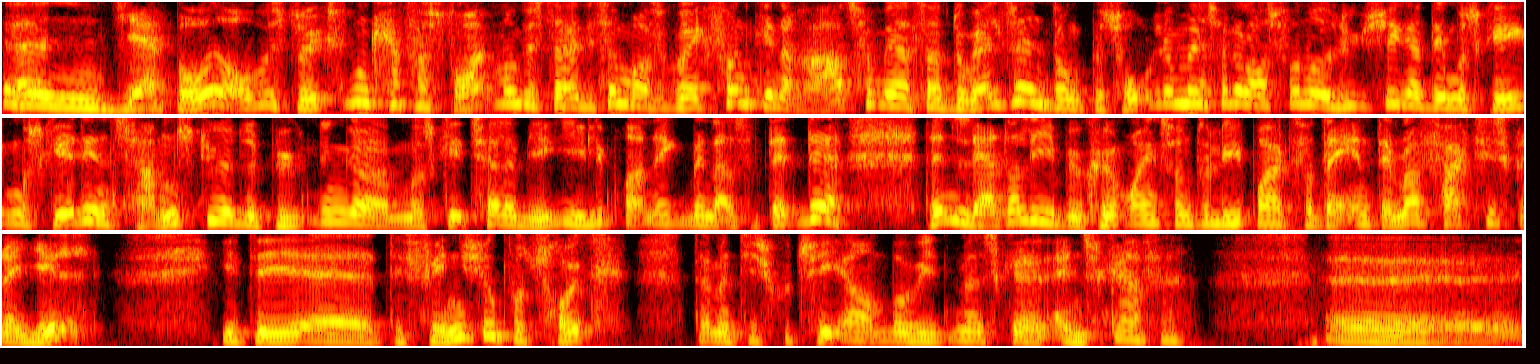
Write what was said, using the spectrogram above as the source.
Øh, ja, både og. Hvis du ikke sådan kan få strøm, og hvis der er ligesom, også, du ikke få en generator med, altså du kan altid have en dunk petroleum med, så kan du også få noget lys, ikke? Og det er måske, måske er det en sammenstyrtet bygning, og måske taler vi ikke ildebrand, ikke? Men altså den der, den latterlige bekymring, som du lige bragte for dagen, den var faktisk reel. I det, øh, det findes jo på tryk, da man diskuterer om, hvorvidt man skal anskaffe øh,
